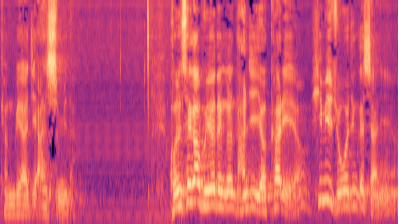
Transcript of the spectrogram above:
경배하지 않습니다. 권세가 부여된 건 단지 역할이에요. 힘이 주어진 것이 아니에요.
